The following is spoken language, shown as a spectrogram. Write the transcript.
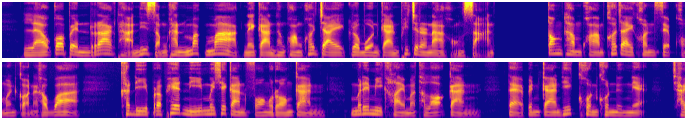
ๆ แล้วก็เป็นรากฐานที่สำคัญมาก ๆ ในการทำความเข้าใจกระบวนการพิจารณาของศาลต้องทำความเข้าใจคอนเซปต์ของมันก่อนนะครับว่า คดีประเภทนี้ไม่ใช่การฟ้องร้องกัน ไม่ได้มีใครมาทะเลาะกัน แต่เป็นการที่คนคนหนึ่งเนี่ยใช้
